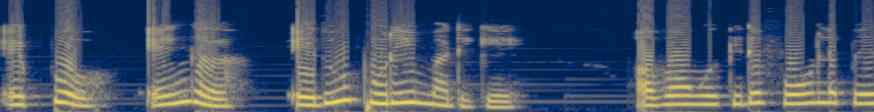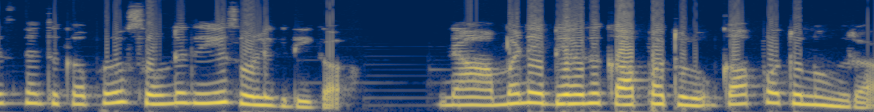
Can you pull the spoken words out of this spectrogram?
எப்போ? எங்க? எதுவும் புரிய மாட்டேக்கே. அவ உங்ககிட்ட போன்ல பேசினதுக்கு அப்புறம் சொன்னதையே சொல்லிக்கிட்டீங்க நான் அம்மனை எப்படியாவது காப்பாற்றணும் காப்பாற்றணுங்கிறா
